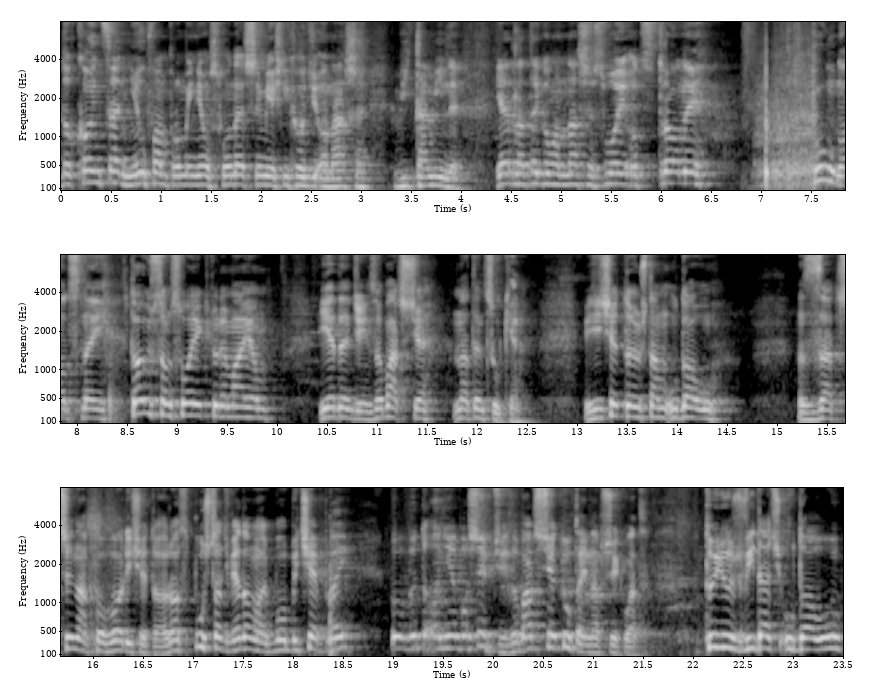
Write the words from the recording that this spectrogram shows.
do końca nie ufam promieniom słonecznym, jeśli chodzi o nasze witaminy. Ja dlatego mam nasze słoje od strony północnej. To już są słoje, które mają jeden dzień. Zobaczcie na ten cukier. Widzicie, to już tam u dołu zaczyna powoli się to rozpuszczać. Wiadomo, jak byłoby cieplej, byłoby to o niebo szybciej. Zobaczcie tutaj na przykład. Tu już widać u dołu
